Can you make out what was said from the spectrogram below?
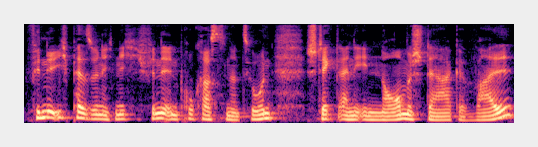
Finde ich persönlich nicht. Ich finde, in Prokrastination steckt eine enorme Stärke, weil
